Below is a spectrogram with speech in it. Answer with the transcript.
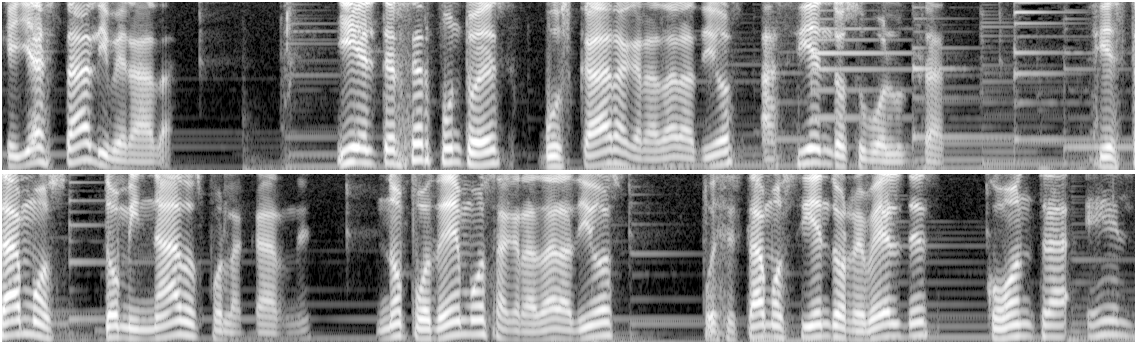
que ya está liberada. Y el tercer punto es buscar agradar a Dios haciendo su voluntad. Si estamos dominados por la carne, no podemos agradar a Dios, pues estamos siendo rebeldes contra Él.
